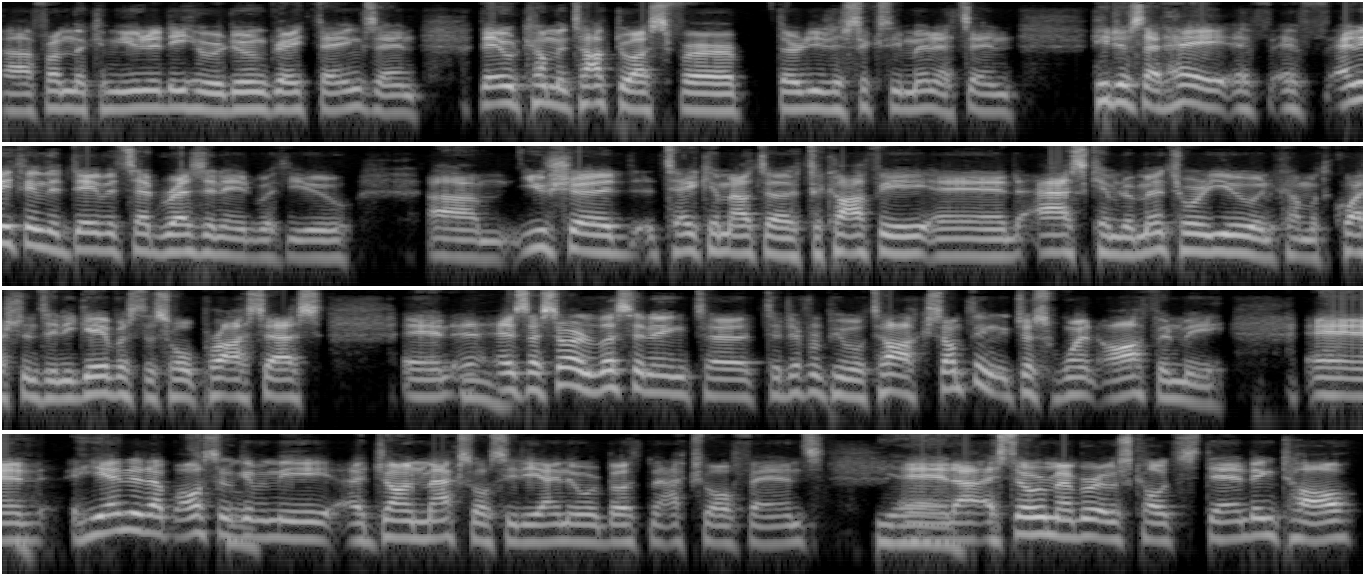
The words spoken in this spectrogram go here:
uh, from the community who were doing great things, and they would come and talk to us for thirty to sixty minutes. And he just said, "Hey, if if anything that David said resonated with you, um, you should take him out to, to coffee and ask him to mentor you and come with questions. And he gave us this whole process. And mm. as I started listening to, to different people talk, something just went off in me. And he ended up also cool. giving me a John Maxwell CD. I know we're both Maxwell fans. Yeah. And I still remember it was called Standing Tall.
